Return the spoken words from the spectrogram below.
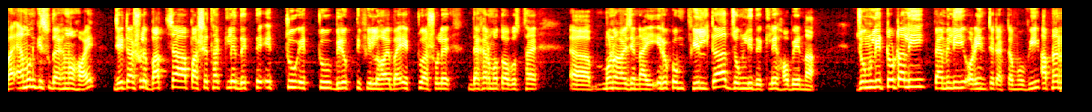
বা এমন কিছু দেখানো হয়, যেটা আসলে বাচ্চা পাশে থাকলে দেখতে একটু একটু বিরক্তি ফিল হয় বা একটু আসলে দেখার মতো অবস্থায় মনে হয় যে নাই, এরকম ফিলটা জঙ্গলি দেখলে হবে না। জঙ্গলি টোটালি ফ্যামিলি ওরিয়েন্টেড একটা মুভি আপনার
